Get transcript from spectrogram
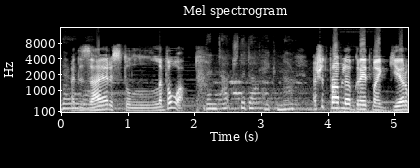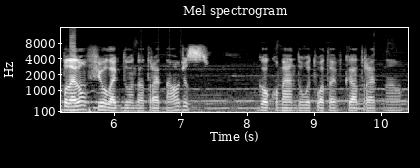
Very My well. desire is to level up. Then touch the dark. I should probably upgrade my gear, but I don't feel like doing that right now. Just go commando with what I've got right now.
